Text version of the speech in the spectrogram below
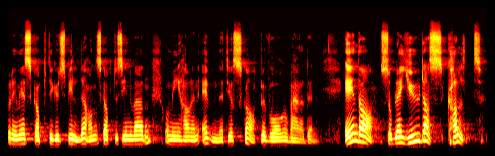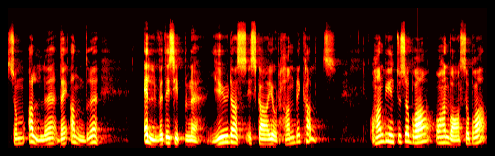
Fordi vi er skapt i Guds bilde. Han skapte sin verden, og vi har en evne til å skape vår verden. En dag så ble Judas kalt som alle de andre elleve disiplene, Judas Iskariot, han ble kalt. Og Han begynte så bra, og han var så bra.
